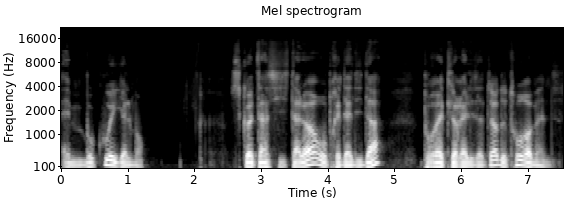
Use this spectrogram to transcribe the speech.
aime beaucoup également. Scott insiste alors auprès d'Adida pour être le réalisateur de True Romance.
